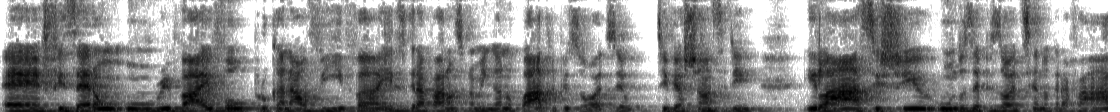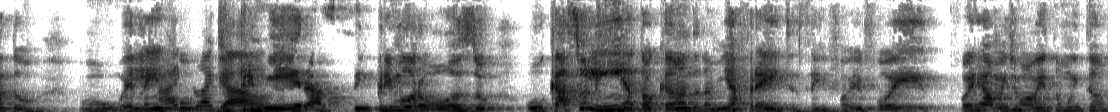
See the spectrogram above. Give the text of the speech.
é, fizeram um revival para o canal Viva. Eles gravaram, se não me engano, quatro episódios. Eu tive a chance de ir lá assistir um dos episódios sendo gravado. O elenco Ai, de primeira, assim, primoroso. O Caçulinha tocando na minha frente, assim, foi, foi, foi realmente um momento muito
